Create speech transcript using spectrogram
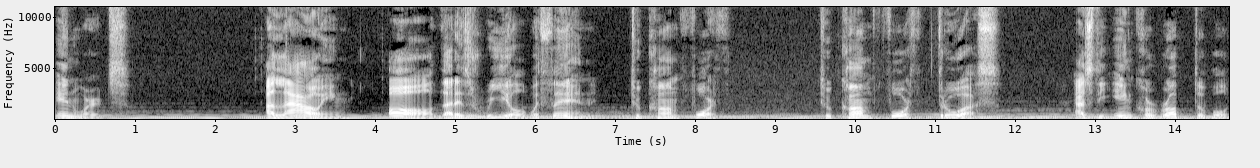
inwards, allowing all that is real within to come forth, to come forth through us as the incorruptible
